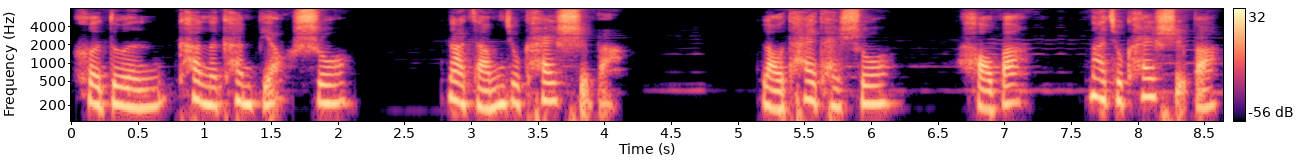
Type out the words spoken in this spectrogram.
赫顿看了看表，说：“那咱们就开始吧。”老太太说：“好吧，那就开始吧，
